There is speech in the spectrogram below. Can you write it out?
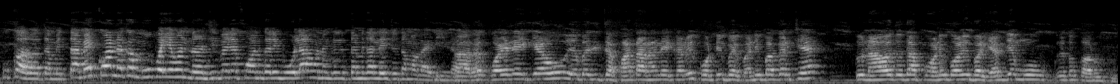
શું કરો તમે? તમે કોણ ને કે હું ભાઈ એમને રણજીતભાઈને ફોન કરી બોલાવો ને તમે ત્યાં લેજો તમારા ગાડી તારે કોઈ નહીં કેવું એ બધી જફા તારા નહીં કરવી ખોટી ભાઈ બની બગડ છે તું ના હોય તો ત્યાં પાણી પાણી ભરી આપજે હું એ તો કરું છું.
